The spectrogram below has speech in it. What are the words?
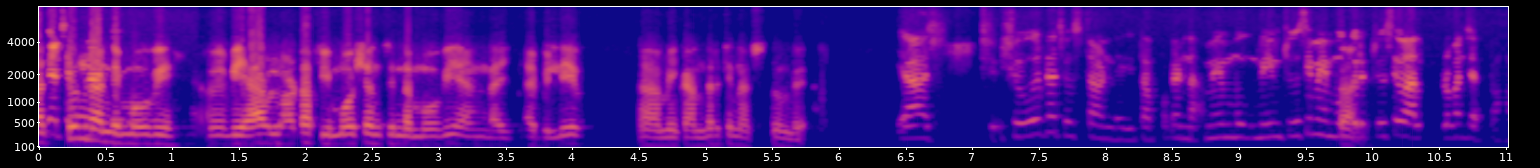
నచ్చుతుందండి movie we have lot of emotions in the movie and I I believe మీకు అందరికీ నచ్చుతుంది. యా షూర్గా చూస్తా అండి తప్పకుండా. మేము మేము చూసి మేము ముగ్గురికి చూసి వాళ్ళు చూడమని చెప్తాం.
